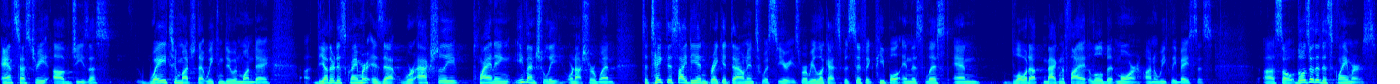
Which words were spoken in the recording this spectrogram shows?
ancestry of Jesus, way too much that we can do in one day. Uh, the other disclaimer is that we're actually planning, eventually, we're not sure when, to take this idea and break it down into a series where we look at specific people in this list and blow it up, magnify it a little bit more on a weekly basis. Uh, so, those are the disclaimers.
